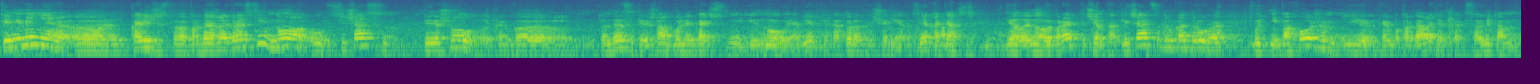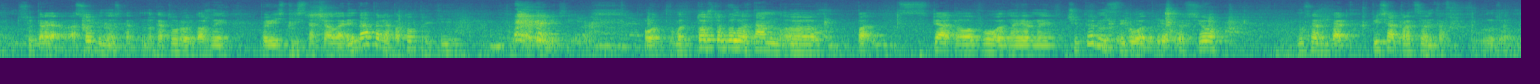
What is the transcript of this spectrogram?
Тем не менее, э, количество продолжает расти, но сейчас перешел, как бы, тенденция перешла в более качественные и новые объекты, которых еще нет. Все хотят, делая новые проекты, чем-то отличаться друг от друга, быть не похожим и как бы продавать это как свою там супер особенность, на которую должны повестись сначала арендаторы, а потом прийти потребители. Вот, вот то, что было там э, 5 по, наверное, 14 год, это все, ну, скажем так, 50%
